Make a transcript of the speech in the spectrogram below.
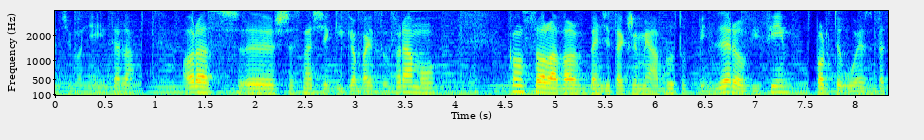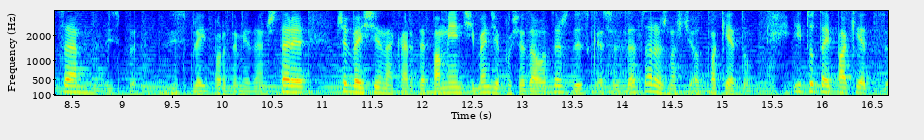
o dziwo nie Intela, oraz y, 16 GB RAMu. Konsola Valve będzie także miała Bluetooth 5.0, Wi-Fi, porty USB-C z, display, z DisplayPortem 1.4 czy wejście na kartę pamięci. Będzie posiadało też dysk SSD w zależności od pakietu. I tutaj pakiet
